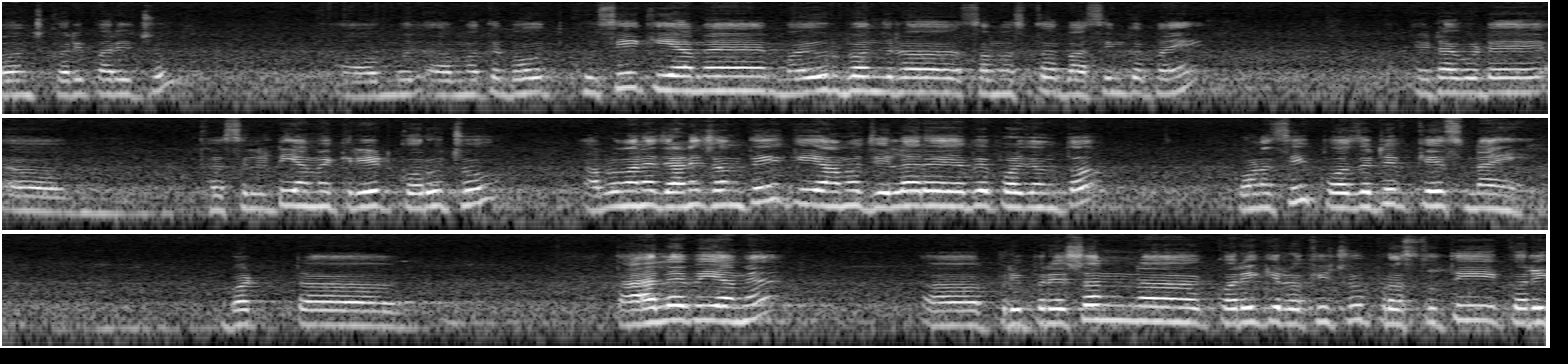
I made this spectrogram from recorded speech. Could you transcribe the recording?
लंच करूँ मत बहुत खुशी कि आम मयूरभंजर समस्त बासी यहाँ गोटे फैसिलिटी आम क्रिएट करुचु आप जानते कि आम जिले में एवं पर्यटन कौन सी पॉजिटिव केस ना बट ताहले भी आम प्रिपरेशन करी रखीचु प्रस्तुति करी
